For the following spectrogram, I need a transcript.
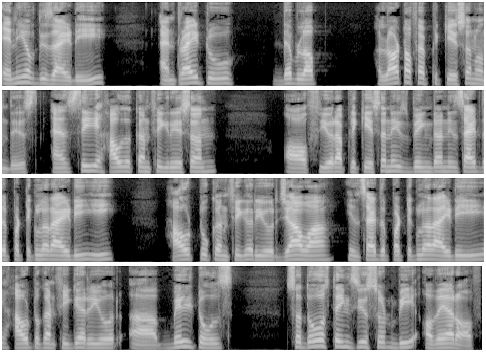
any of these IDE and try to develop a lot of application on this and see how the configuration of your application is being done inside the particular IDE, how to configure your Java inside the particular IDE, how to configure your uh, build tools so those things you should be aware of.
